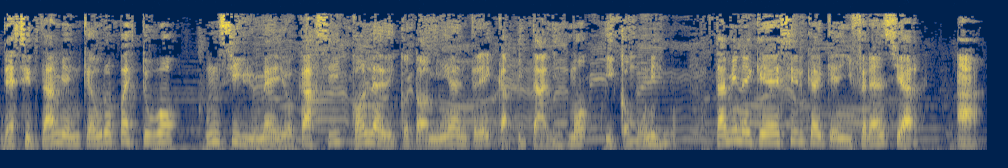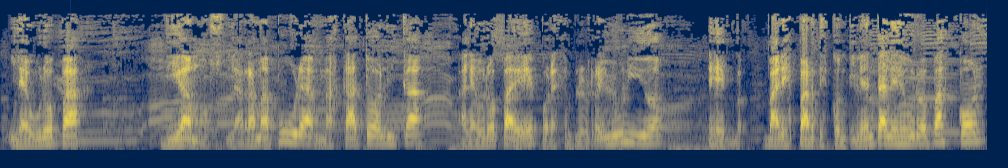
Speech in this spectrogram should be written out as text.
decir también que Europa estuvo un siglo y medio casi con la dicotomía entre capitalismo y comunismo. También hay que decir que hay que diferenciar a la Europa, digamos, la rama pura, más católica, a la Europa de, por ejemplo, el Reino Unido, eh, varias partes continentales de Europa con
